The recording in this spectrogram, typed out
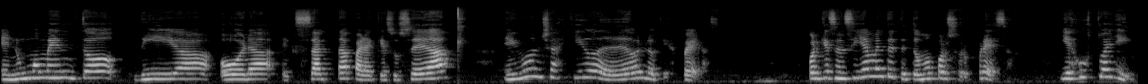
en un momento, día, hora exacta para que suceda en un chasquido de dedos lo que esperas. Porque sencillamente te tomo por sorpresa. Y es justo allí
